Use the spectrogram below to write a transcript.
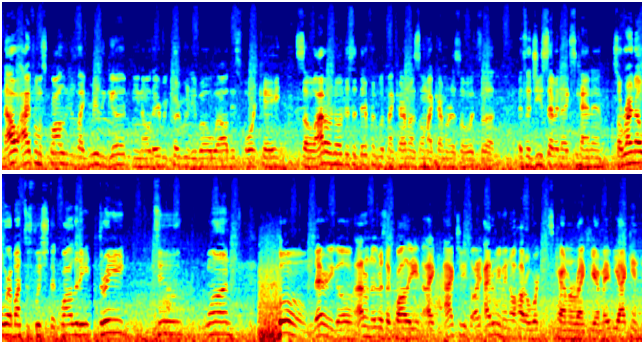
Now iPhone's quality is like really good. You know, they record really well with all this 4K. So I don't know if there's a difference with my cameras on my camera. So it's a it's a G7X Canon. So right now we're about to switch the quality. Three, two, one. Boom, there you go. I don't know if there's a quality. I actually, I don't even know how to work this camera right here. Maybe I can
